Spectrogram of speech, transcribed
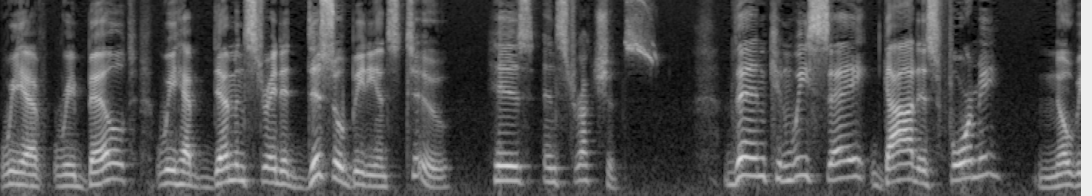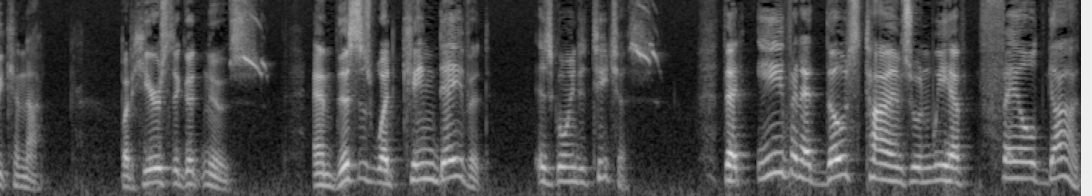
We have rebelled. We have demonstrated disobedience to His instructions. Then can we say, God is for me? No, we cannot. But here's the good news. And this is what King David is going to teach us that even at those times when we have failed God,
